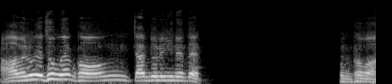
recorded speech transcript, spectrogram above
เอาเป็นลูกจะทุ่มครับของจันทบุรียูไนเต็ดทุ่มเข้ามา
